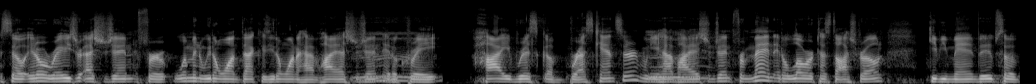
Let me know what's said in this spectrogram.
so it'll raise your estrogen. For women, we don't want that because you don't want to have high estrogen. It'll mm. create high risk of breast cancer when you have high mm. estrogen. For men, it'll lower testosterone, give you man boobs, so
